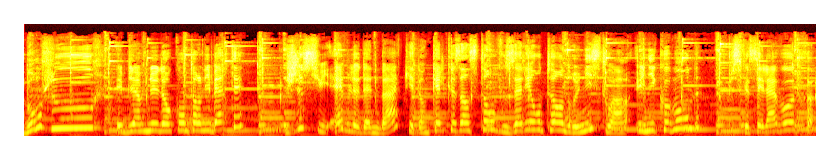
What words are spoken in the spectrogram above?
Bonjour et bienvenue dans Compte en Liberté. Je suis Eve Ledenbach et dans quelques instants vous allez entendre une histoire unique au monde, puisque c'est la vôtre.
